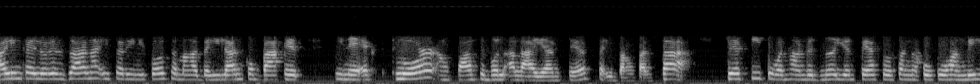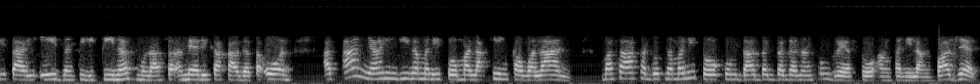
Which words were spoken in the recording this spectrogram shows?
Ayon kay Lorenzana, isa rin ito sa mga dahilan kung bakit ine-explore ang possible alliances sa ibang bansa. 50 to 100 million pesos ang nakukuhang military aid ng Pilipinas mula sa Amerika kada taon. At anya, hindi naman ito malaking kawalan. Masasagot naman ito kung dadagdagan ng Kongreso ang kanilang budget.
